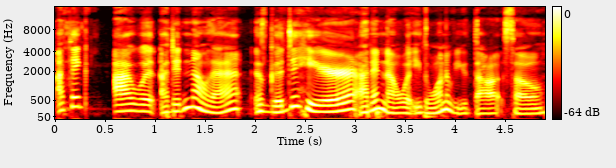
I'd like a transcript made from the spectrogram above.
I think I would I didn't know that. It's good to hear. I didn't know what either one of you thought. So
